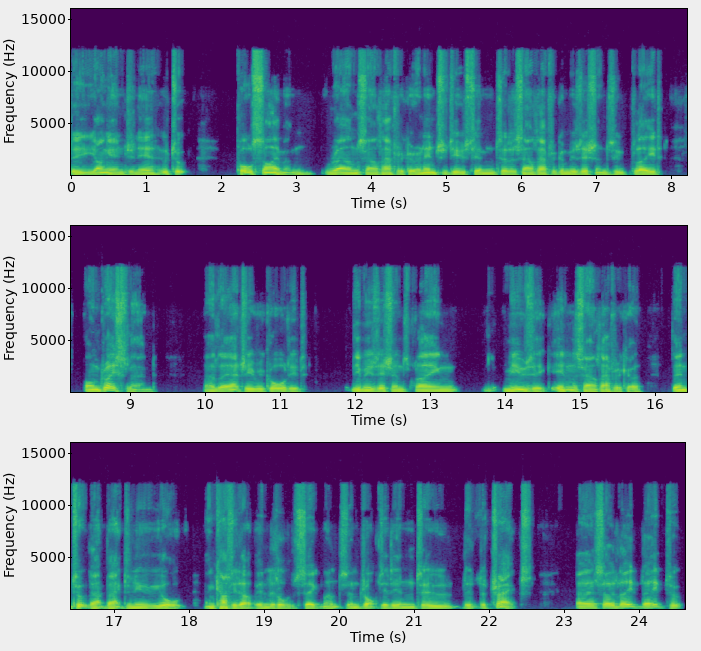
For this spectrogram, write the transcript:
the young engineer who took Paul Simon round South Africa and introduced him to the South African musicians who played on Graceland. Uh, they actually recorded the musicians playing music in South Africa, then took that back to New York and cut it up in little segments and dropped it into the, the tracks. Uh, so they they took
